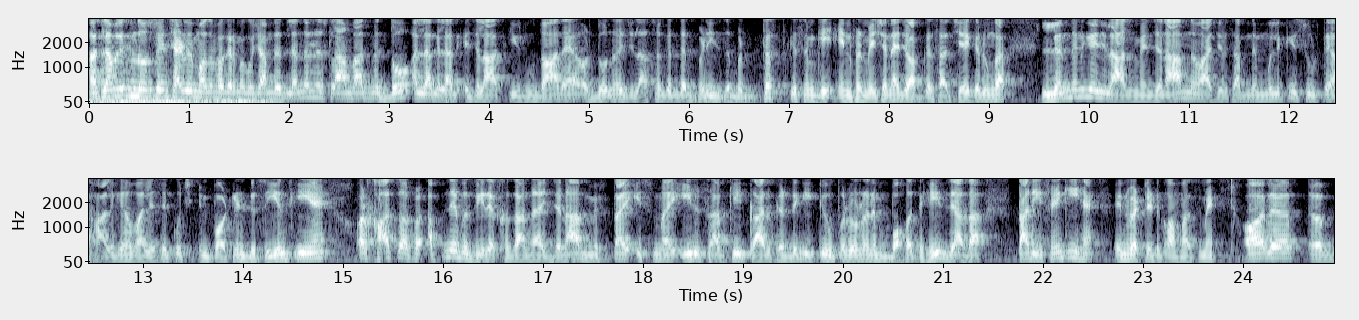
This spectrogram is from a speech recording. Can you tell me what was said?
السلام علیکم دوستو، ان سائڈ موزم فکر میں خوش آمدید۔ لندن اور اسلام آباد میں دو الگ الگ اجلاس کی روداد ہے اور دونوں اجلاسوں کے اندر بڑی زبردست قسم کی انفرمیشن ہے جو آپ کے ساتھ شیئر کروں گا۔ لندن کے اجلاس میں جناب نواز شریف صاحب نے ملکی صورتحال کے حوالے سے کچھ امپورٹنٹ ڈیسیجنز کیے ہیں اور خاص طور پر اپنے وزیر خزانہ جناب مفتاح اسماعیل صاحب کی کارکردگی کے اوپر انہوں نے بہت ہی زیادہ تعریفیں کی ہیں انورٹڈ کامرز میں اور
